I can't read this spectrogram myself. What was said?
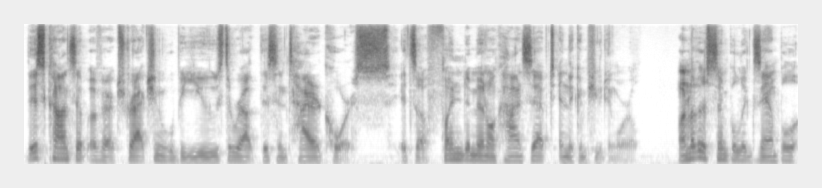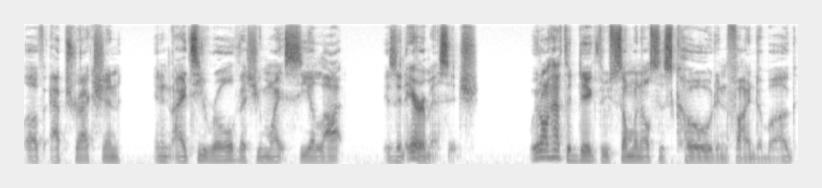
This concept of abstraction will be used throughout this entire course. It's a fundamental concept in the computing world. Another simple example of abstraction in an IT role that you might see a lot is an error message. We don't have to dig through someone else's code and find a bug.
